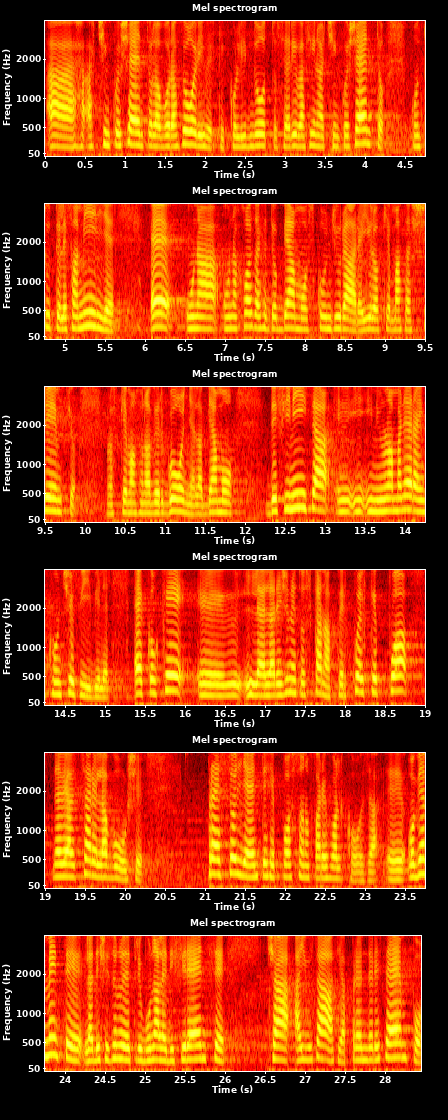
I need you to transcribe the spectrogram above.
a, a 500 lavoratori, perché con l'indotto si arriva fino a 500, con tutte le famiglie, è una, una cosa che dobbiamo scongiurare. Io l'ho chiamata scempio, l'ho chiamata una vergogna, l'abbiamo definita in, in, una maniera inconcepibile. Ecco che eh, la, la Regione Toscana, per quel che può, deve alzare la voce presso gli enti che possano fare qualcosa. Eh, ovviamente la decisione del Tribunale di Firenze ci ha aiutati a prendere tempo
